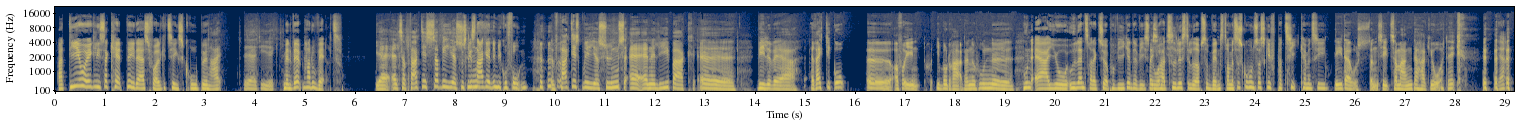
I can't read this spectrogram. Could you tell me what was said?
Og de er jo ikke lige så kendte i deres folketingsgruppe. nej, det er de ikke. Men hvem har du valgt? Ja, altså faktisk så vil jeg Du skal snakke ind i mikrofonen. Faktisk vil jeg synes, at Anna Libak øh, ville være rigtig god øh, at få ind i Moderaterne. Hun, øh, Hun er jo udlandsredaktør på Weekendavisen nu og har Præcis. tidligere stillet op som Venstre, men så skulle hun så skifte parti, kan man sige. det er der jo sådan set så mange, der har gjort, ikke? Ja.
